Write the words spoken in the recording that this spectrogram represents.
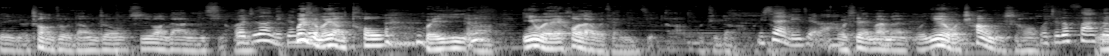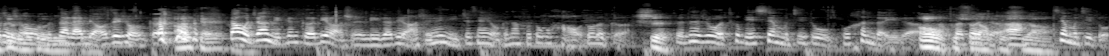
这个创作当中，希望大家能喜欢。我知道你跟为什么要偷回忆啊？因为后来我才理解知道。你现在理解了哈？我现在慢慢，我因为我唱的时候，我觉得发歌的时候我们再来聊这首歌。OK。但我知道你跟格弟老师、李格弟老师，因为你之前有跟他合作过好多的歌。是。对，他是我特别羡慕、嫉妒、不恨的一个合作者啊，羡慕、嫉妒。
